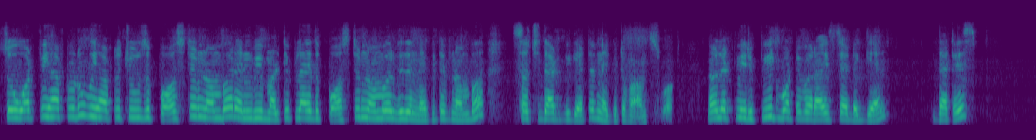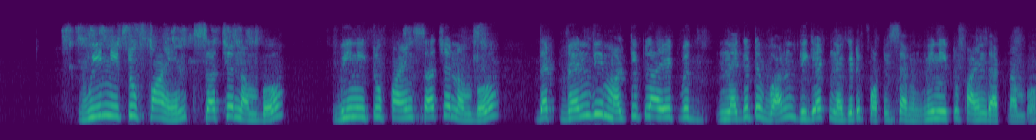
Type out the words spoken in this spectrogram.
So what we have to do, we have to choose a positive number and we multiply the positive number with a negative number such that we get a negative answer. Now let me repeat whatever I said again. That is we need to find such a number we need to find such a number that when we multiply it with negative 1 we get negative 47 we need to find that number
